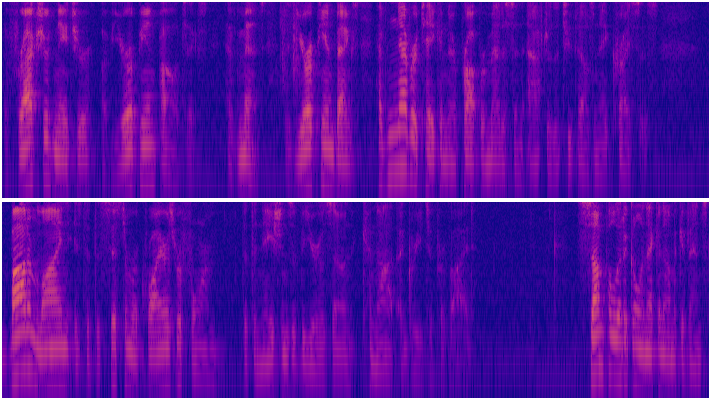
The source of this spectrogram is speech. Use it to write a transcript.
The fractured nature of European politics have meant that European banks have never taken their proper medicine after the 2008 crisis. Bottom line is that the system requires reform that the nations of the Eurozone cannot agree to provide. Some political and economic events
